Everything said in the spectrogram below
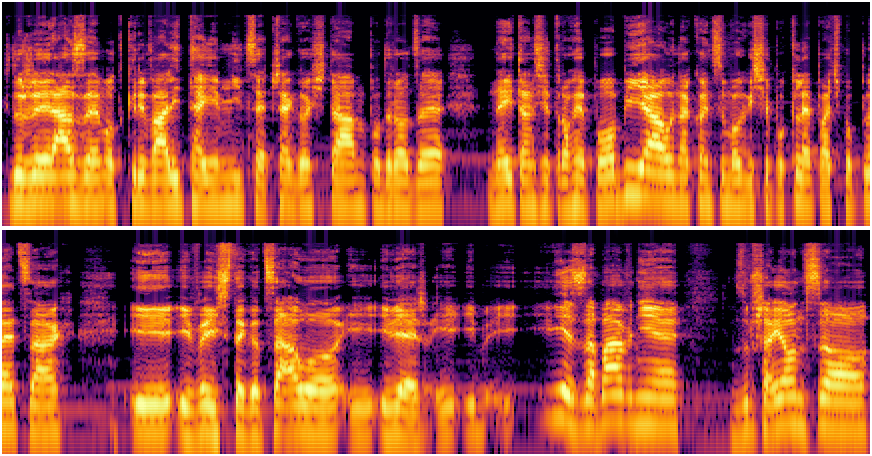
którzy razem odkrywali tajemnicę czegoś tam po drodze. Nathan się trochę poobijał, na końcu mogli się poklepać po plecach i, i wyjść z tego cało i, i wiesz, i, i jest zabawnie, wzruszająco,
